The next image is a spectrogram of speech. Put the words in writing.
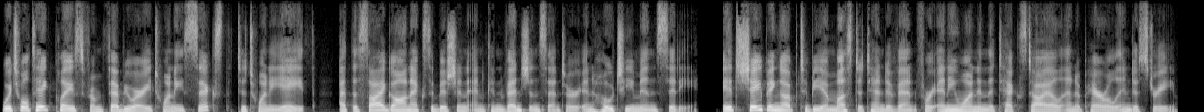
which will take place from February 26th to 28th at the Saigon Exhibition and Convention Center in Ho Chi Minh City. It's shaping up to be a must attend event for anyone in the textile and apparel industry.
